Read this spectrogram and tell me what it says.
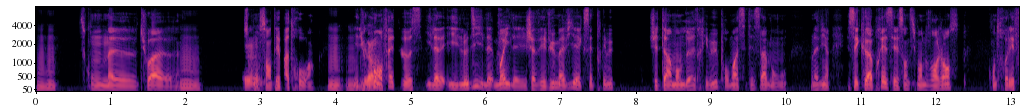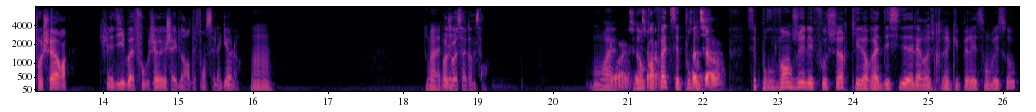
Mmh ce qu'on a, tu vois, euh, mmh. ce qu'on sentait pas trop. Hein. Et du coup, en fait, euh, il, il, le dit, moi, j'avais vu ma vie avec cette tribu. J'étais un membre de la tribu, pour moi, c'était ça mon, mon avenir. Et c'est qu'après, c'est le sentiment de vengeance contre les faucheurs qu'il a dit, bah, il faut que j'aille leur défoncer la gueule. Ouais. Moi, je vois ça comme ça. Ouais. Donc en fait, c'est pour, c'est pour venger les faucheurs qu'il aurait décidé d'aller récupérer son vaisseau?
